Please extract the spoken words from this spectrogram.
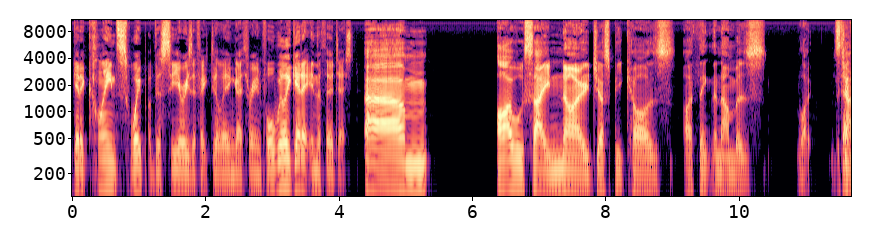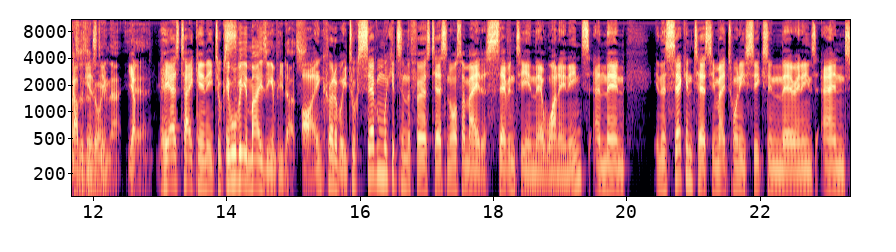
get a clean sweep of the series effectively and go three and four. Will he get it in the third test? Um, I will say no, just because I think the numbers, like the Stack up against doing him. that. Yep. Yeah, He has taken, he took it will be amazing if he does. Oh, incredible. He took seven wickets in the first test and also made a 70 in their one innings. And then in the second test, he made 26 in their innings and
